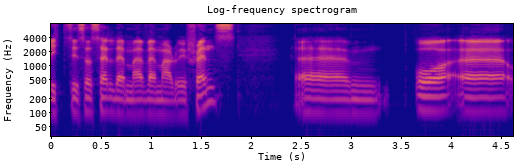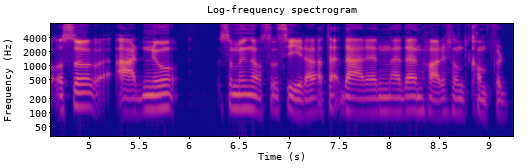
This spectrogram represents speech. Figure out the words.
vits i seg selv, det med 'Hvem er du i Friends'? Uh, og, uh, og, så er den jo som hun også sier der, at det, er en, den har et sånt comfort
